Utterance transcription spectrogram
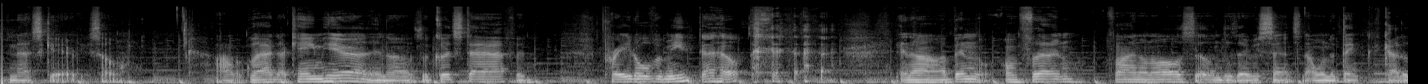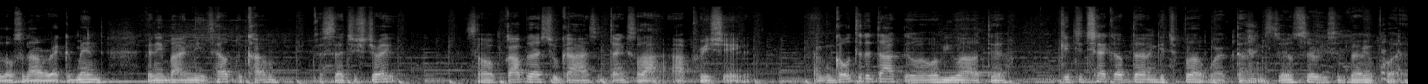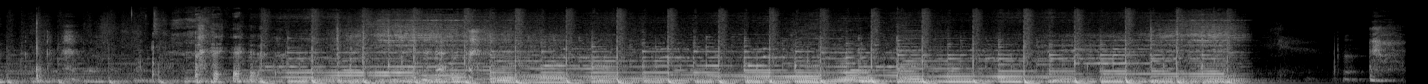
And that's scary. So I'm glad I came here, and uh, it was a good staff, and prayed over me. That helped. and uh, I've been on flying, flying on all cylinders ever since. And I want to thank Catalos, and I recommend if anybody needs help to come to set you straight. So God bless you guys, and thanks a lot. I appreciate it. And go to the doctor, wherever you out there. Get your checkup done and get your blood work done. It's real serious. It's very important.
